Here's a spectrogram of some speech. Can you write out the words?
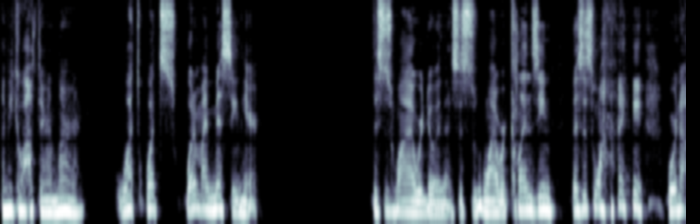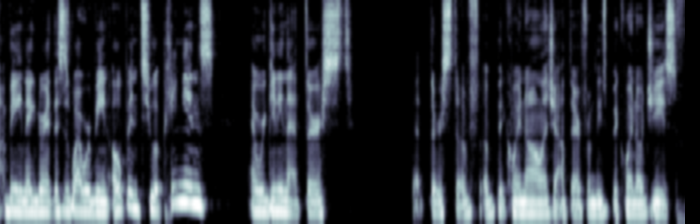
Let me go out there and learn. What, what's, what am I missing here? This is why we're doing this. This is why we're cleansing. This is why we're not being ignorant. This is why we're being open to opinions and we're getting that thirst, that thirst of, of Bitcoin knowledge out there from these Bitcoin OGs.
